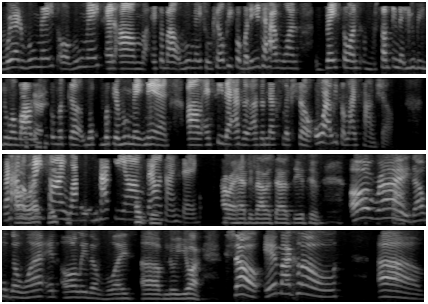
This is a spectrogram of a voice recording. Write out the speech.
weird roommates or roommates and um it's about roommates who kill people but you need to have one based on something that you be doing while okay. you're with the with, with your roommate man um and see that as a as a Netflix show or at least a lifetime show. But have All a right. great time while happy um Valentine's Day. All right, happy Valentine's to you too. All right, that was the one and only the voice of New York. So in my clothes, um,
